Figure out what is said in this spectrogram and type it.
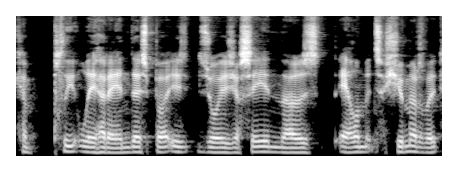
completely horrendous, but as- Zoe, as you're saying, there's elements of humour. Like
